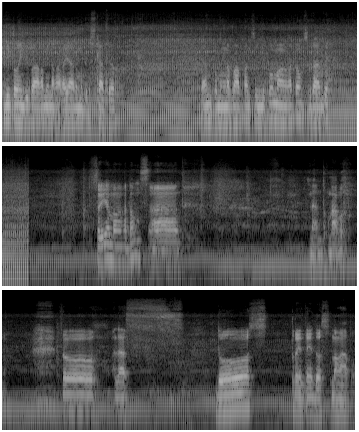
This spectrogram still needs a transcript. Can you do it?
Dito hindi pa kami nakakayanan mag rescatter yan kung napapansin nyo po mga katongs grabe. So yan mga katongs at naantok na ako. So alas 2.32 na nga po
